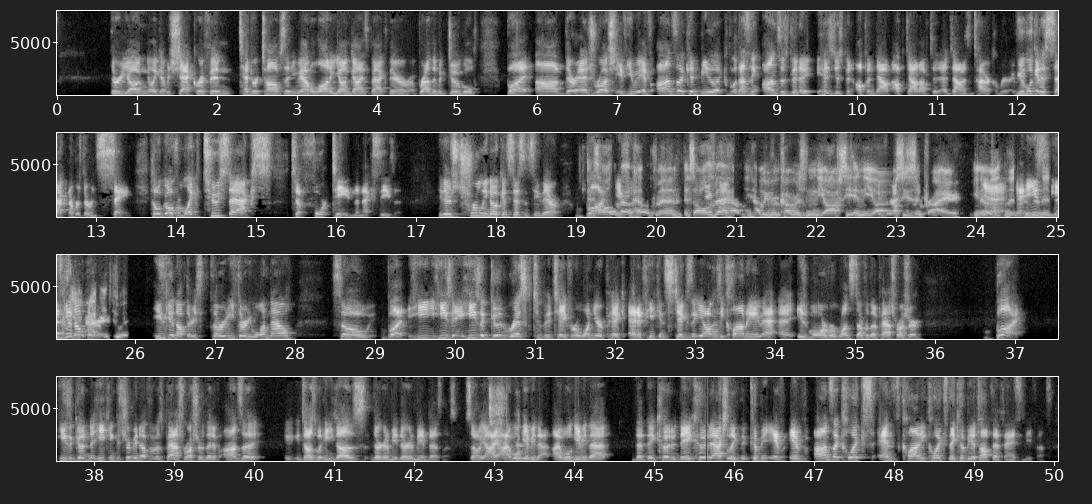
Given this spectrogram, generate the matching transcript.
They're young, like I mean, Shaq Griffin, Tedric Thompson. You have a lot of young guys back there, Bradley McDougald. But uh, their edge rush, if you if Ansah can be like, well, that's the thing. Ansah's been a, has just been up and down, up down, up to, down his entire career. If you look at his sack numbers, they're insane. He'll go from like two sacks to 14 the next season. There's truly no consistency there. But it's all about health, man. It's all exactly. about how, how he recovers in the off in the off exactly. season prior. You know, yeah, the, and he's, he's getting up there. He's getting up there. He's 30, 31 now. So, but he he's a, he's a good risk to take for a one year pick, and if he can stick, obviously Clowney uh, uh, is more of a run stuffer than a pass rusher. but he's a good. He can contribute enough of his pass rusher that if Ansah does what he does, they're gonna be they're gonna be in business. So yeah, I, I will give you that. I will give you that. That they could they could actually it could be if if Ansah clicks and Clowney clicks, they could be a top ten fantasy defense.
